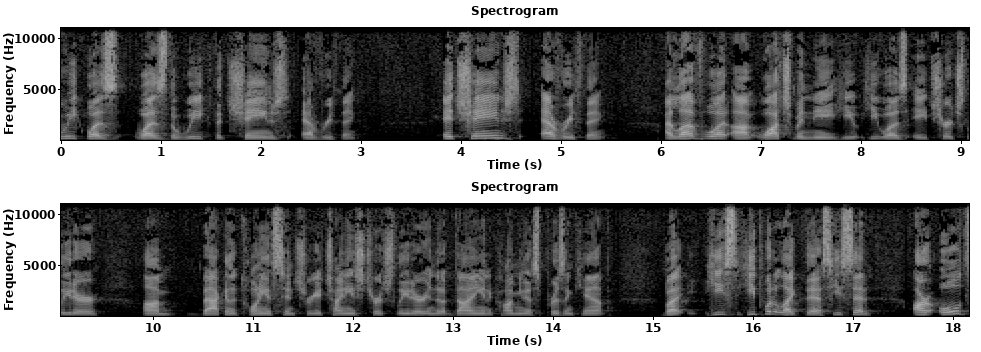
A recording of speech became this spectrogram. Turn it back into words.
week was, was the week that changed everything. It changed everything. I love what uh, Watchman Nee, he, he was a church leader um, back in the 20th century, a Chinese church leader, ended up dying in a communist prison camp. But he, he put it like this He said, our old,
